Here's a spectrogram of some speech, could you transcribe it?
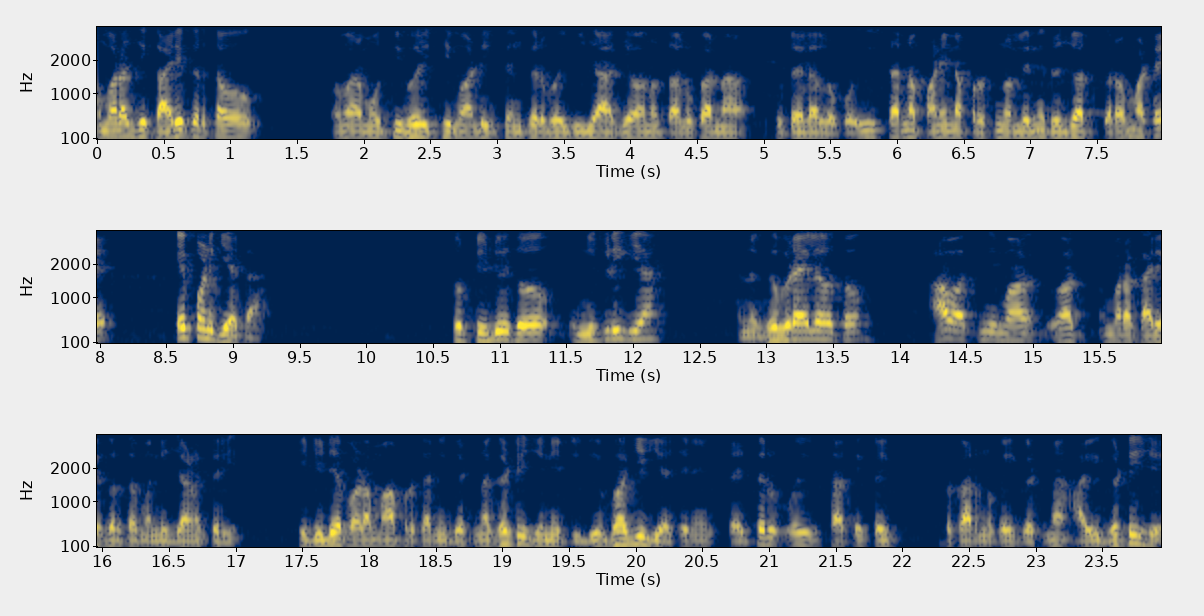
અમારા જે કાર્યકર્તાઓ, અમારા મોતીભાઈથી માંડી શંકરભાઈ બીજા આગેવાનો તાલુકાના ચૂંટાયેલા લોકો, એ વિસ્તારના પાણીના પ્રશ્નો લઈને રજૂઆત કરવા માટે એ પણ ગયા હતા તો ટીડીઓ તો નીકળી ગયા અને ગભરાયેલો હતો. આ વાતની વાત અમારા કાર્યકર્તા મને જાણ કરી. કે ડીડિયાપાડામાં આ પ્રકારની ઘટના ઘટી છે ને ટીડીઓ ભાગી ગયા છે ને ચૈતર કોઈ સાથે કંઈક પ્રકારનો કંઈ ઘટના આવી ઘટી છે?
